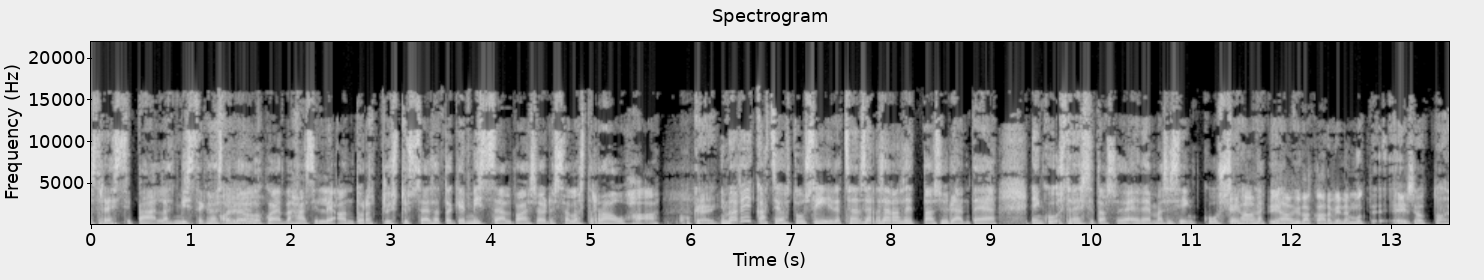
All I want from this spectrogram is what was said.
stressi päällä, että mistäköhän sitä löytyy. Koko ajan vähän sille anturat pystyssä ja sä et oikein missään vaiheessa löydä sellaista rauhaa. Okei. Okay. Niin mä veikkaan, että se johtuu siitä, että se, se, se rasittaa sydäntä ja niin kuin stressitasoja enemmän se sinkkuus. Ihan, takia. ihan hyvä Karvinen, mutta ei se ole toi.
